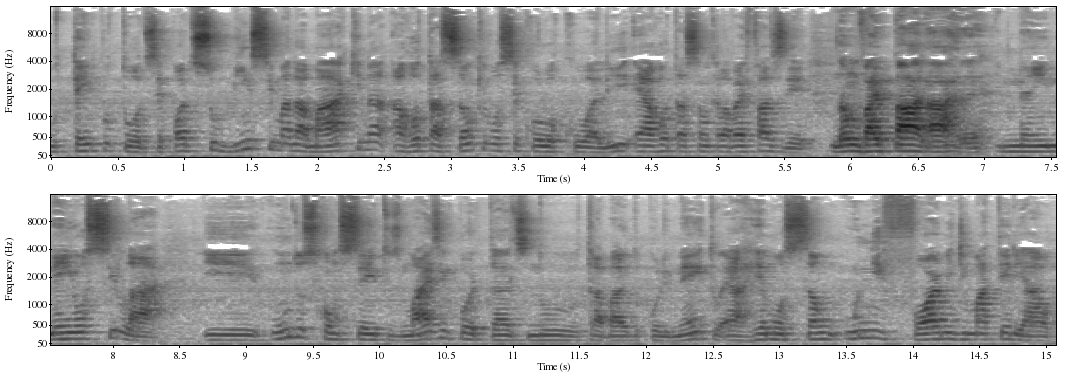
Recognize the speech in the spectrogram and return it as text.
o tempo todo. Você pode subir em cima da máquina, a rotação que você colocou ali é a rotação que ela vai fazer. Não vai parar, né? Nem, nem oscilar. E um dos conceitos mais importantes no trabalho do polimento é a remoção uniforme de material.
